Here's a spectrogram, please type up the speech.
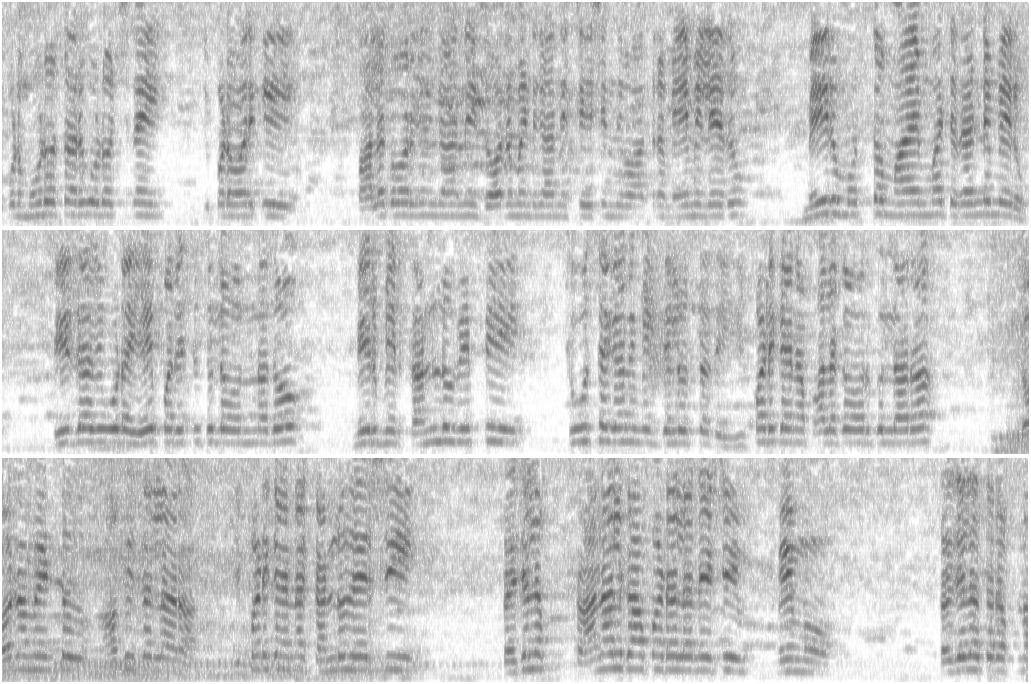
ఇప్పుడు మూడోసారి కూడా వచ్చినాయి. ఇప్పటి వరకు పాలకవర్గం కానీ గవర్నమెంట్ కానీ చేసింది మాత్రం ఏమీ లేదు. మీరు మొత్తం మా ఎమ్మటి రండి మీరు. పీజాది కూడా ఏ పరిస్థితిలో ఉన్నదో మీరు మీరు కళ్ళు విప్పి చూస్తే కానీ మీకు తెలుస్తుంది. ఇప్పటికైనా పాలకవర్గులారా గవర్నమెంట్ ఆఫీసర్లారా ఇప్పటికైనా కళ్ళు తెరిచి ప్రజల ప్రాణాలు కాపాడాలనేసి మేము ప్రజల తరఫున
